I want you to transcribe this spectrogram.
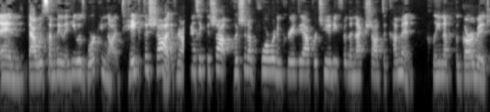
and that was something that he was working on. Take the shot. If you're not going to take the shot, push it up forward and create the opportunity for the next shot to come in clean up the garbage.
